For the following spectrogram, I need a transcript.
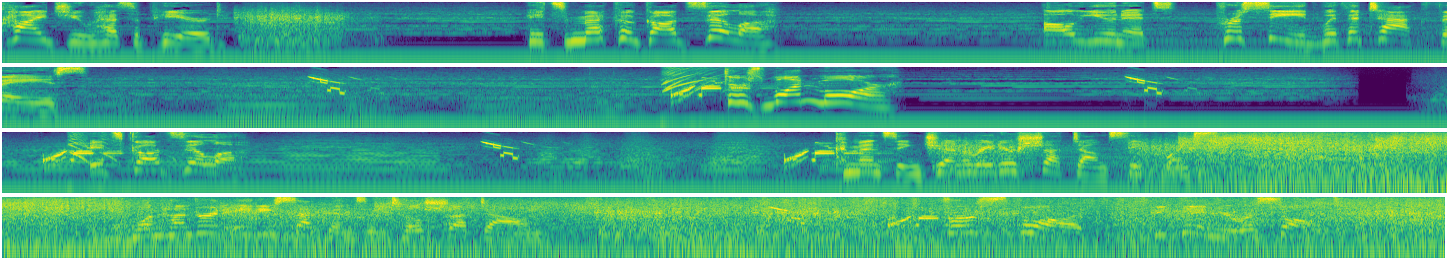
kaiju has appeared. It's Mecha Godzilla! All units, proceed with attack phase. There's one more! It's Godzilla. Commencing generator shutdown sequence. 180 seconds until shutdown. First squad, begin your assault.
